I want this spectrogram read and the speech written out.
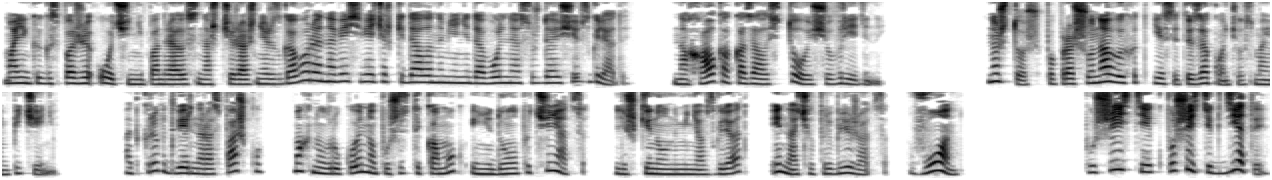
Маленькой госпоже очень не понравился наш вчерашний разговор, и она весь вечер кидала на меня недовольные осуждающие взгляды. Нахалка оказалась то еще врединой. Ну что ж, попрошу на выход, если ты закончил с моим печеньем. Открыв дверь нараспашку, махнул рукой на пушистый комок и не думал подчиняться, лишь кинул на меня взгляд и начал приближаться. «Вон!» «Пушистик, Пушистик, где ты?»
